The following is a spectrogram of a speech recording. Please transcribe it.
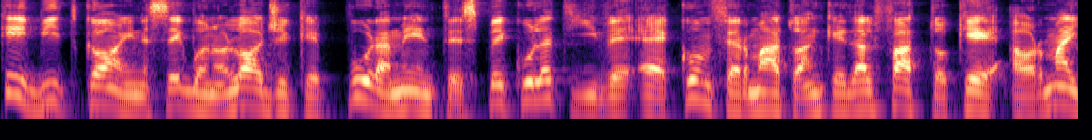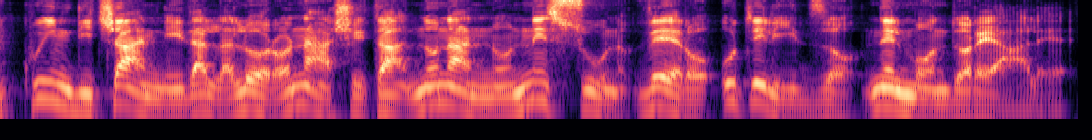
Che i bitcoin seguono logiche puramente speculative è confermato anche dal fatto che a ormai 15 anni dalla loro nascita non hanno nessun vero utilizzo nel mondo reale.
